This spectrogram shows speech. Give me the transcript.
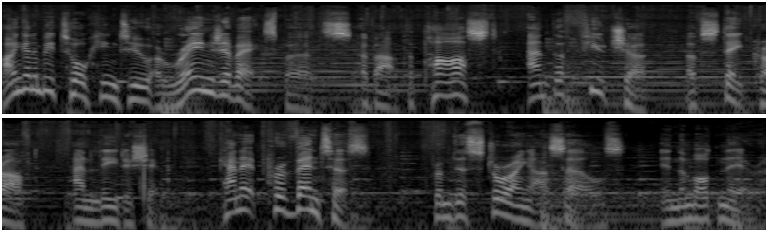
I'm going to be talking to a range of experts about the past and the future of statecraft and leadership. Can it prevent us from destroying ourselves in the modern era?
